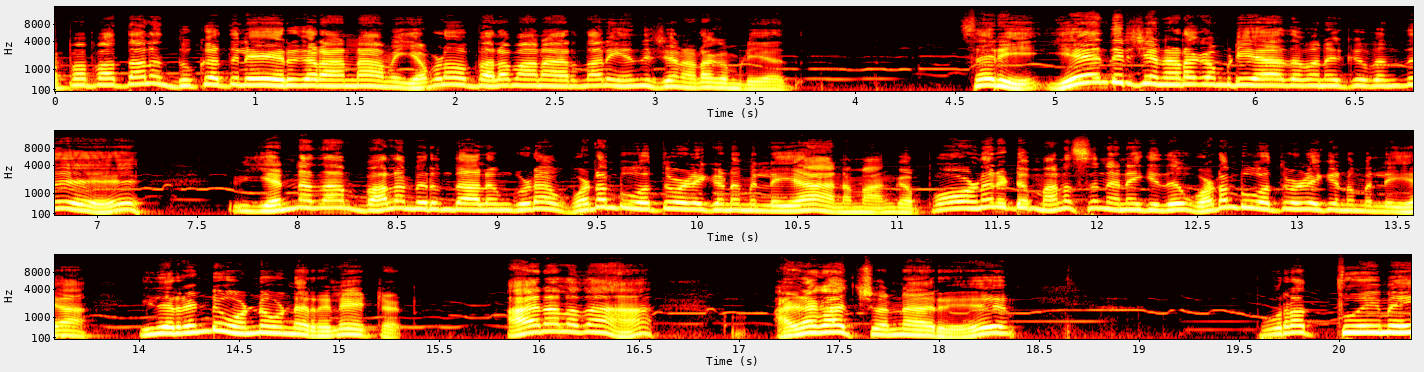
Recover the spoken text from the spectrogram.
எப்போ பார்த்தாலும் துக்கத்திலே இருக்கிறான்னா அவன் எவ்வளோ பலமானா இருந்தாலும் எந்திரிச்சு நடக்க முடியாது. சரி ஏந்திரிச்சு நடக்க முடியாதவனுக்கு வந்து என்னதான் பலம் இருந்தாலும் கூட உடம்பு ஒத்துழைக்கணும் இல்லையா? நம்ம அங்கே போகணுன்ட்டு மனசு நினைக்குது உடம்பு ஒத்துழைக்கணும் இல்லையா? இது ரெண்டும் ஒன்று ஒன்று ரிலேட்டட் அதனால தான் அழகாக சொன்னார் புறத்தூய்மை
